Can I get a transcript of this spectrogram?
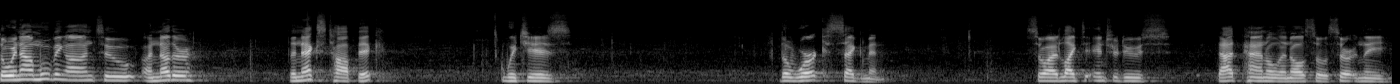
So we're now moving on to another, the next topic, which is the WORC segment. So I'd like to introduce that panel and also certainly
